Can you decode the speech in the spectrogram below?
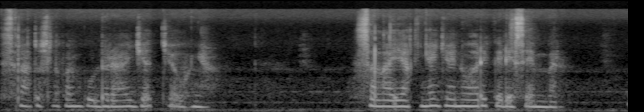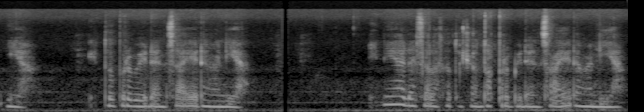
180 derajat jauhnya. Selayaknya Januari ke Desember. Iya, itu perbedaan saya dengan dia. Ini ada salah satu contoh perbedaan saya dengan dia.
